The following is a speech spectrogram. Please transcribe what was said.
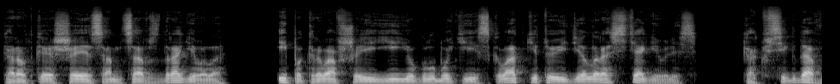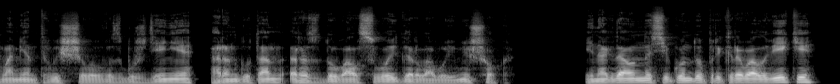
Короткая шея самца вздрагивала, и покрывавшие ее глубокие складки то и дело растягивались. Как всегда в момент высшего возбуждения орангутан раздувал свой горловой мешок. Иногда он на секунду прикрывал веки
